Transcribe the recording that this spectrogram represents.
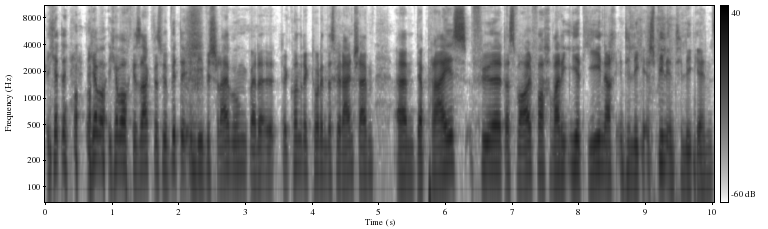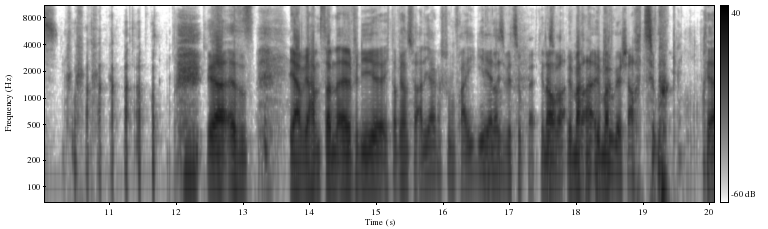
ich hätte, ich habe ich hab auch gesagt, dass wir bitte in die Beschreibung bei der, der Konrektorin, dass wir reinschreiben, ähm, der Preis für das Wahlfach variiert je nach Intelligen Spielintelligenz. Ja, es ist. Ja, wir haben es dann äh, für die, ich glaube, wir haben es für alle Jahrgangsstufen freigegeben. Ja, dann. das wird super. Genau, war, wir machen- wir machen- kluger Schachzug. Ja,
